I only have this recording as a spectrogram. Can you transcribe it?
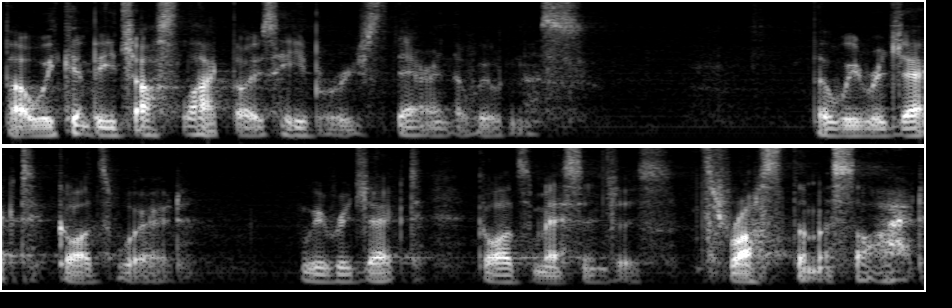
But we can be just like those Hebrews there in the wilderness that we reject God's word, we reject God's messengers, thrust them aside,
